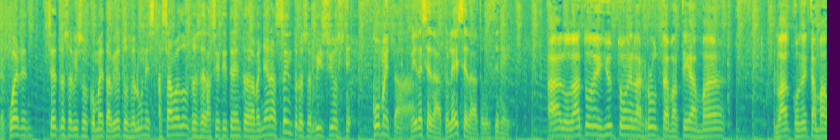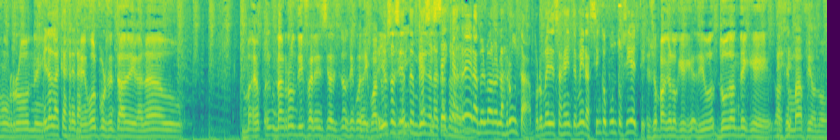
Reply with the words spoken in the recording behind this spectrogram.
Recuerden, Centro de Servicios Cometa abiertos de lunes a sábado desde las 7 y 30 de la mañana. Centro de Servicios Cometa. Mira ese dato, lee ese dato ahí. Ah, los datos de Houston en la ruta batea más, lo conecta más honrones. Mira la carrera. Mejor porcentaje de ganado. Una ronda diferencia de 154. Ellos se sienten bien Casi en la seis carreras, mi hermano, en la ruta. Promedio esa gente, mira, 5.7. Eso para que los que dudan de que no hacen mafia o no.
